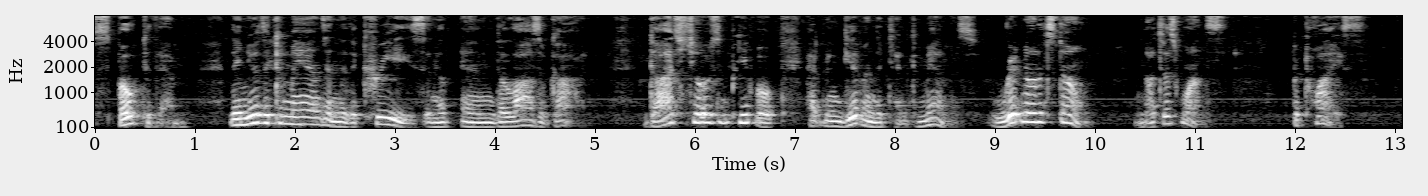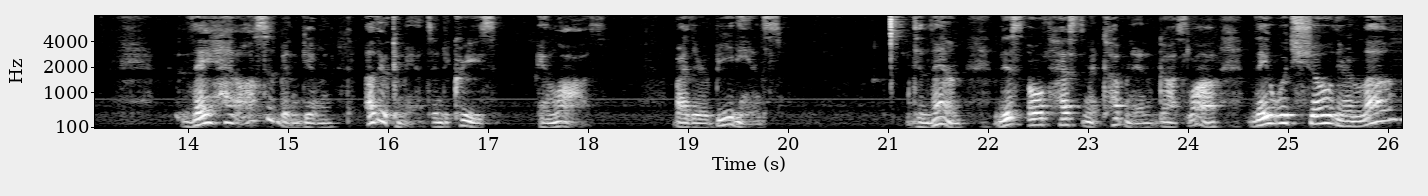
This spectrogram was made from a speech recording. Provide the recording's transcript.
spoke to them, they knew the commands and the decrees and the, and the laws of God. God's chosen people had been given the Ten Commandments, written on a stone, not just once, but twice. They had also been given other commands and decrees and laws. By their obedience to them, this Old Testament covenant of God's law, they would show their love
